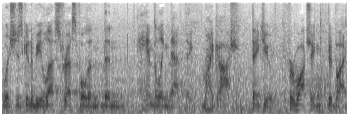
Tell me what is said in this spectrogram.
which is gonna be less stressful than, than handling that thing. My gosh. Thank you for watching. Goodbye.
